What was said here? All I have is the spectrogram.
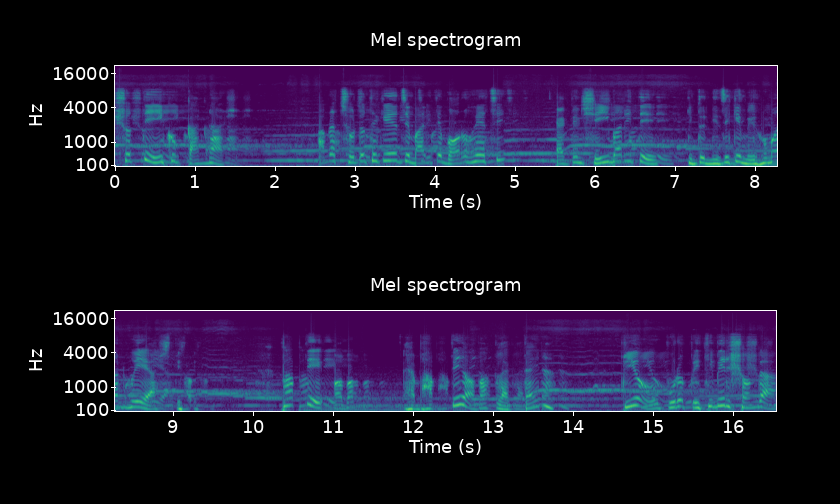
সত্যি খুব কান্না আসে। আমরা ছোট থেকে যে বাড়িতে বড় হয়েছি, একদিন সেই বাড়িতে কিন্তু নিজেকে মেহমান হয়ে আসতে হবে। ভাবতে অবাক ভাবতে অবাক লাগে, তাই না? প্রিয়, পুরো পৃথিবীর সংজ্ঞা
